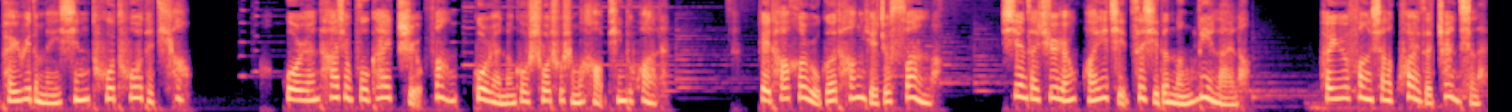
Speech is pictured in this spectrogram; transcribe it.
裴玉的眉心突突的跳。果然，他就不该指望顾软能够说出什么好听的话来。给他喝乳鸽汤也就算了，现在居然怀疑起自己的能力来了。裴玉放下了筷子，站起来，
